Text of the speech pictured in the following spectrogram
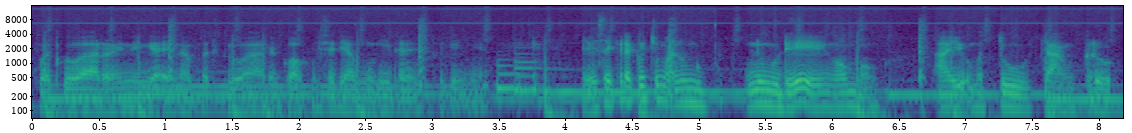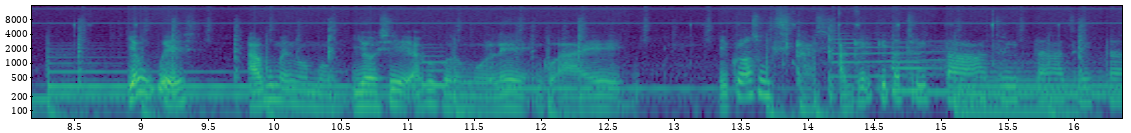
buat keluar ini nggak enak buat keluar kok aku bisa diamuni dan sebagainya. Ya saya kira aku cuma nunggu nunggu deh ngomong ayo metu cangkro ya wes aku main ngomong yo ya sih aku baru mulai engko ae. Iku langsung gas akhirnya kita cerita cerita cerita.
